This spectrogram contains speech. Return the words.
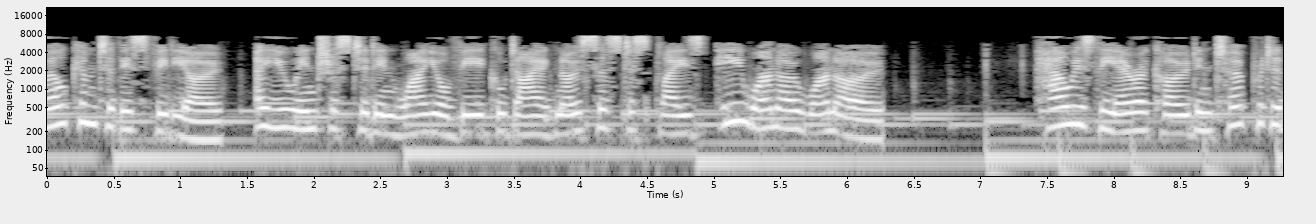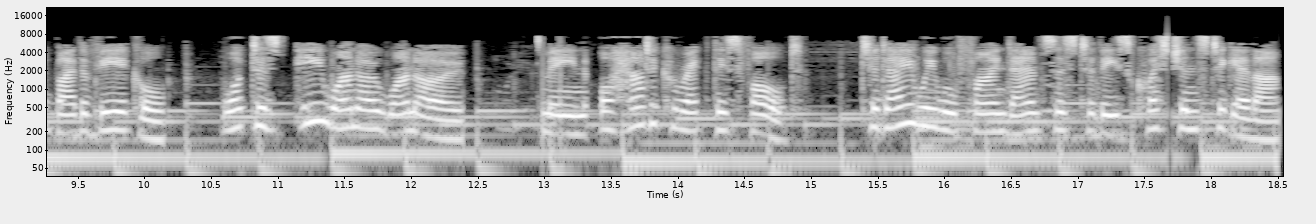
Welcome to this video. Are you interested in why your vehicle diagnosis displays P1010? How is the error code interpreted by the vehicle? What does P1010 mean, or how to correct this fault? Today we will find answers to these questions together.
